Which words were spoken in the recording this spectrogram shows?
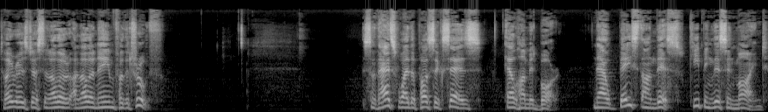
Torah is just another, another name for the truth. So that's why the Pasuk says, El Hamidbar. Now, based on this, keeping this in mind,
